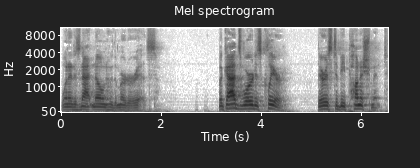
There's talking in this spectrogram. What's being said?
when it is not known who the murderer is. But God's word is clear there is to be punishment,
